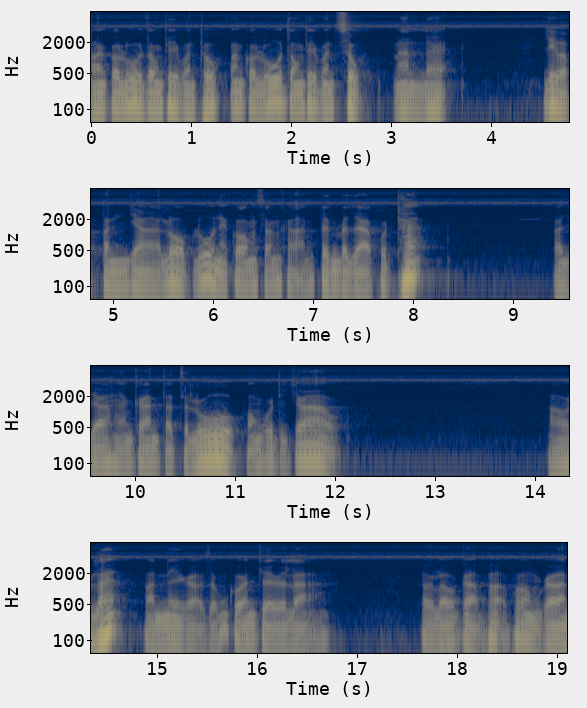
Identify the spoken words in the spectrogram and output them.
มันก็รู้ตรงที่มันทุกข์มันก็รู้ตรงที่มันสุขนั่นแหละเรียกว่าปัญญาโลภรู้ในกองสังขารเป็นปัญญาพุทธะปัญญาแห่งการตัดจะรู้ของพระพุทธเจ้า เอาละวันนี้ก็สมควรใจเวลาเรากับพระพร้อมกัน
